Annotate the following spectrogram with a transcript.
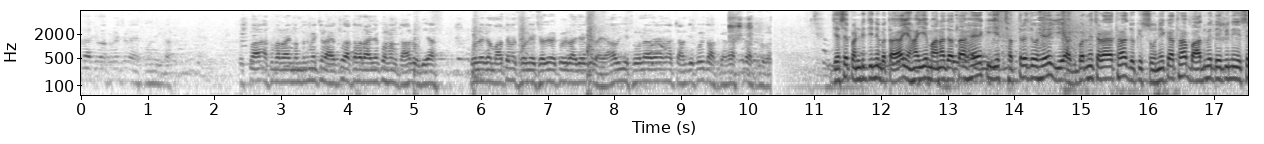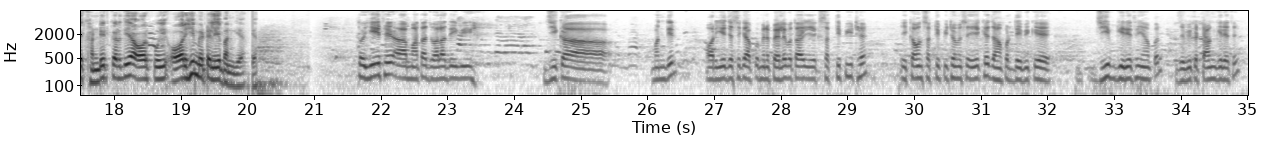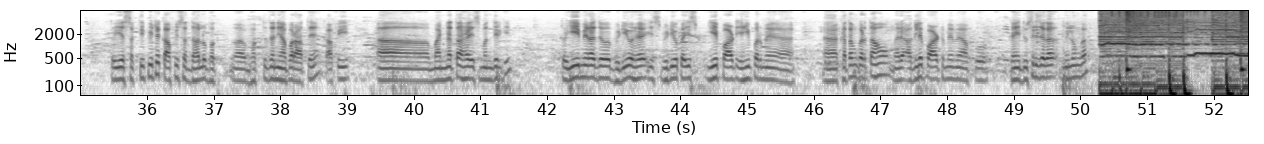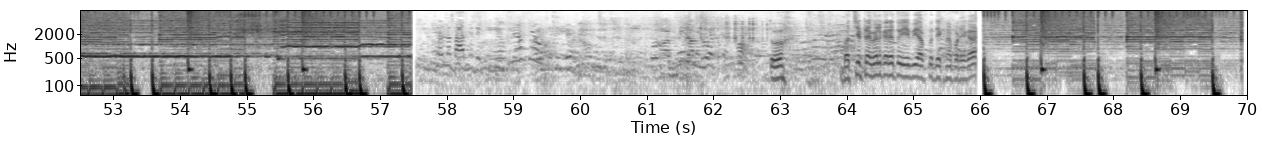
बोल उसको अकबर राज मंदिर में चढ़ाया तो अकबर राजा को अहंकार हो गया बोलेगा माता में सोने चल कोई राजा चढ़ाया अब ये सोना रहा चांदी कोई दात करना जैसे पंडित जी ने बताया यहाँ ये माना जाता है कि ये छत्र जो है ये अकबर ने चढ़ाया था जो कि सोने का था। बाद में देवी ने इसे खंडित कर दिया और कोई और ही मेटल ये बन गया। तो ये थे माता ज्वाला देवी जी का मंदिर। और ये जैसे कि आपको मैंने पहले बताया ये एक शक्तिपीठ है। इक्यावन शक्तिपीठों में से एक है, जहाँ पर देवी के जीव गिरे थे यहाँ पर, देवी के टांग गिरे थे। तो ये शक्तिपीठ है, काफ़ी श्रद्धालु भक्त भक्तजन यहाँ पर आते हैं। काफ़ी मान्यता है इस मंदिर की। तो ये मेरा जो वीडियो है, इस वीडियो का इस, ये पार्ट यहीं पर मैं ख़त्म करता हूँ। मेरे अगले पार्ट में मैं आपको कहीं दूसरी जगह मिलूँगा। तो बच्चे ट्रेवल करें तो ये भी आपको देखना पड़ेगा।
